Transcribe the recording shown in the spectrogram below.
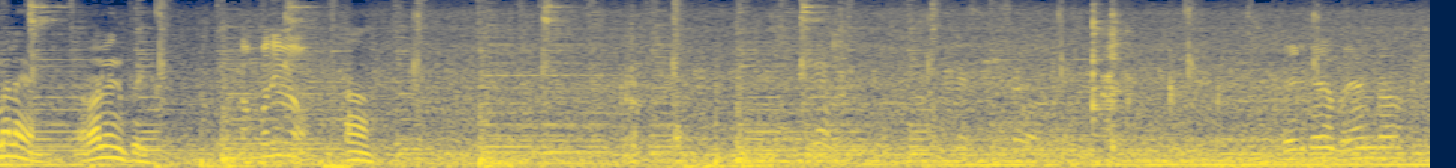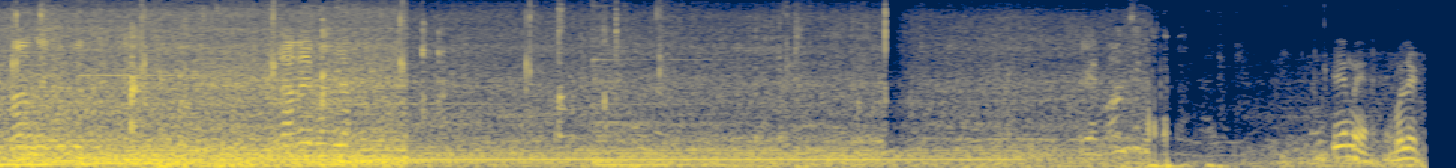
Himalayan Royal Enfield company में हो? हाँ। ब्रांड दो। ज़्यादा सेम आहे बुलेट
